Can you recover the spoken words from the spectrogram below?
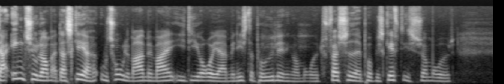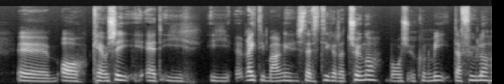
der er ingen tvivl om, at der sker utrolig meget med mig i de år, jeg er minister på udlændingområdet. Først sidder jeg på beskæftigelsesområdet, øh, og kan jo se, at i, i rigtig mange statistikker, der tynger vores økonomi, der fylder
